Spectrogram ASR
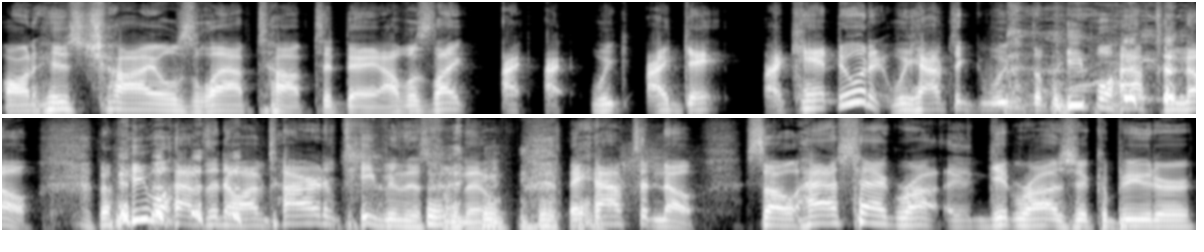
on his child's laptop today, I was like, I, I we I get I can't do it. We have to. We, the people have to know. The people have to know. I'm tired of keeping this from them. They have to know. So hashtag get Raja computer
